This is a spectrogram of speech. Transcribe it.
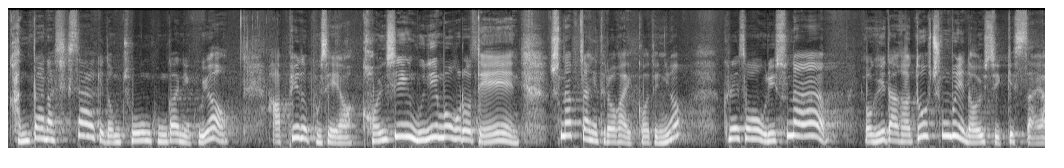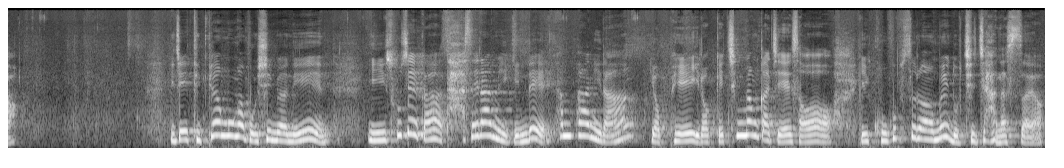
간단한 식사하기 너무 좋은 공간이고요. 앞에도 보세요. 건식 무늬목으로 된 수납장이 들어가 있거든요. 그래서 우리 수납 여기다가도 충분히 넣을 수 있겠어요. 이제 뒤편 공간 보시면은 이 소재가 다 세라믹인데 삼판이랑 옆에 이렇게 측면까지 해서 이 고급스러움을 놓치지 않았어요.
